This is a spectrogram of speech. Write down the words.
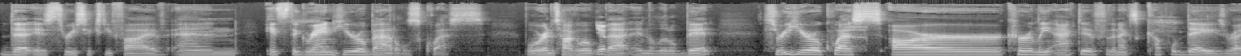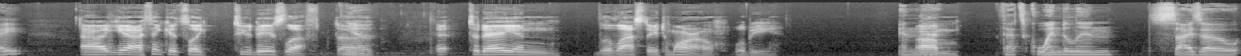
that is 365, and it's the Grand Hero Battles quests. But we're going to talk about Yep. that in a little bit. Three hero quests are currently active for the next couple days, right? Uh, yeah, I think it's like two days left. Uh, eh, Today and the last day tomorrow will be. And that, Um, that's Gwendolyn, Saizo,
